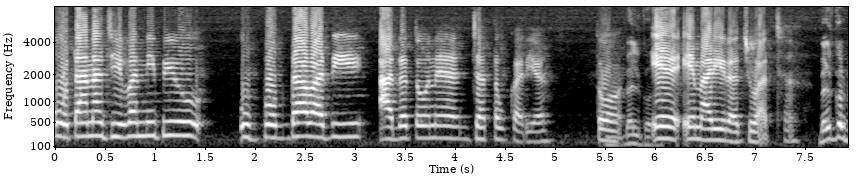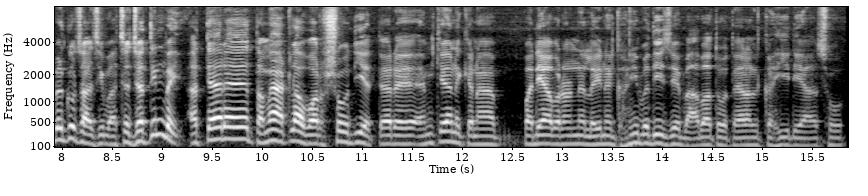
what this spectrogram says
પોતાના જીવનની બી ઉપભોક્તાવાદી આદતોને જતું કરીએ. તો. એ એ મારી રજૂઆત છે. બિલકુલ બિલકુલ સાચી વાત છે. જતીનભાઈ અત્યારે તમે આટલા વર્ષોથી અત્યારે એમ કહે ને કે ના પર્યાવરણને લઈને ઘણી બધી જે બાબતો અત્યારે કહી રહ્યા છો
